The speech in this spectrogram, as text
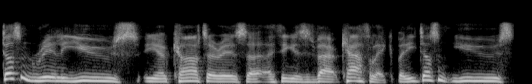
doesn't really use, you know, Carter is, uh, I think, is a devout Catholic, but he doesn't use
